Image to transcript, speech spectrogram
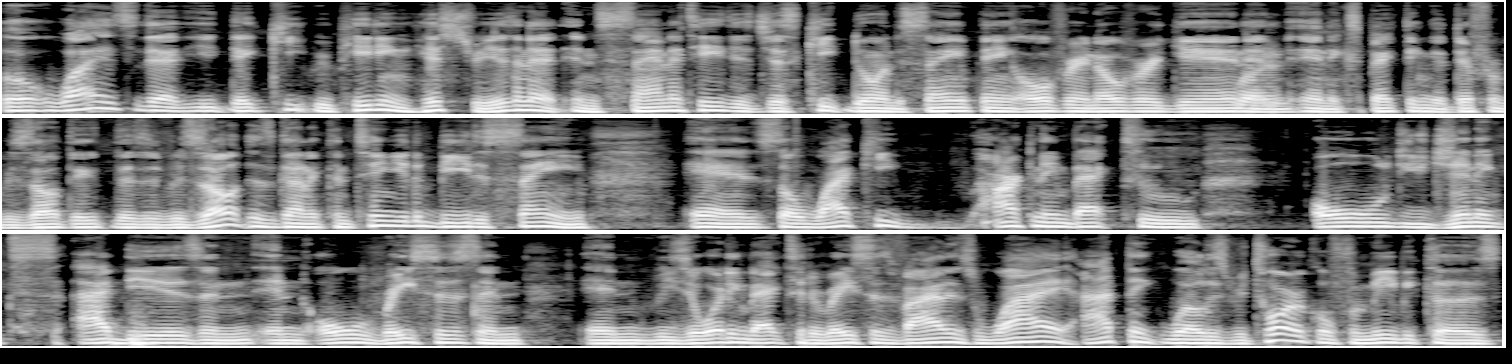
Well, why is it that you, they keep repeating history? Isn't it insanity to just keep doing the same thing over and over again right. and, and expecting a different result? The, the result is going to continue to be the same. And so why keep harkening back to old eugenics ideas and, and old races and, and resorting back to the racist violence? Why? I think, well, it's rhetorical for me because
